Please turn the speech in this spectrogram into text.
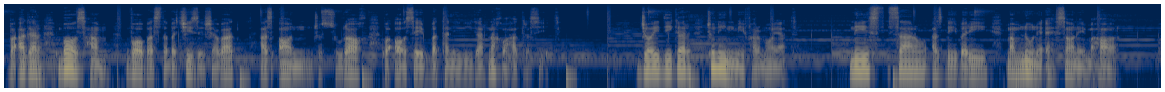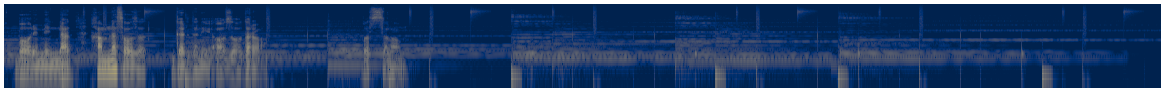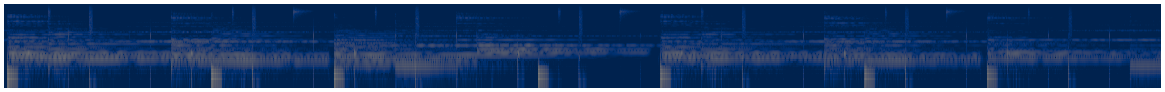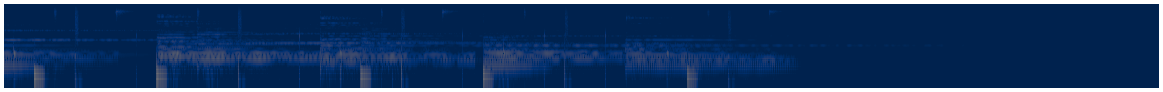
و اگر باز هم وابسته به چیزی شود از آن جز سوراخ و آسیب به تنی دیگر نخواهد رسید. جای دیگر چنین می فرماید نیست سرو از بیبری ممنون احسان بهار. بار منت خم نسازد گردن آزاده را. و السلام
